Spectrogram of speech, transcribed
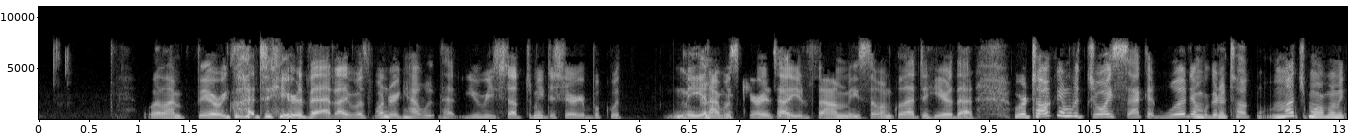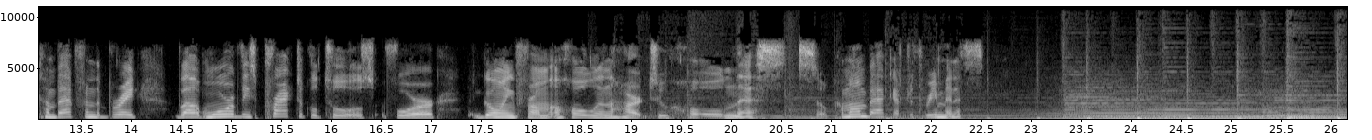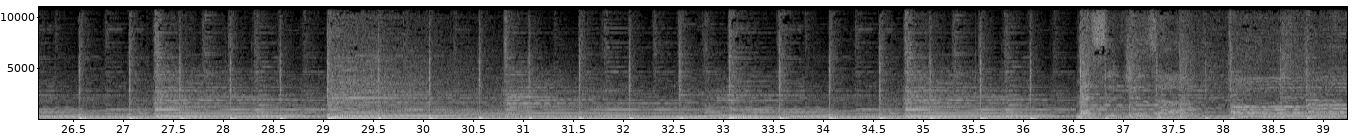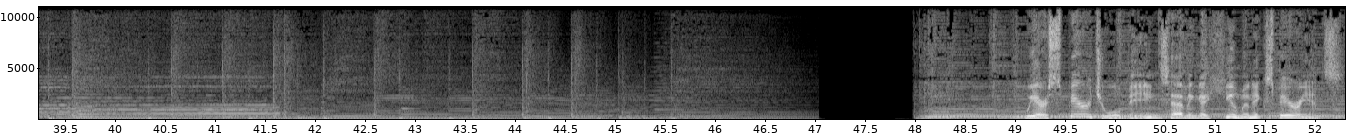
Well, I'm very glad to hear that. I was wondering how that you reached out to me to share your book with me, and I was curious how you'd found me. So I'm glad to hear that. We're talking with Joy Sackett Wood, and we're going to talk much more when we come back from the break about more of these practical tools for going from a hole in the heart to wholeness. So come on back after three minutes. We are spiritual beings having a human experience.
